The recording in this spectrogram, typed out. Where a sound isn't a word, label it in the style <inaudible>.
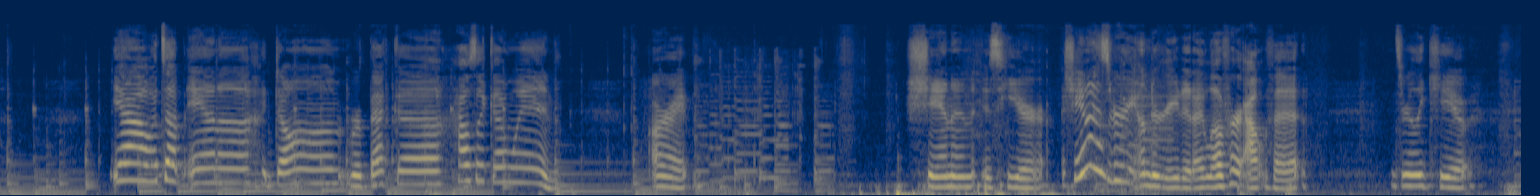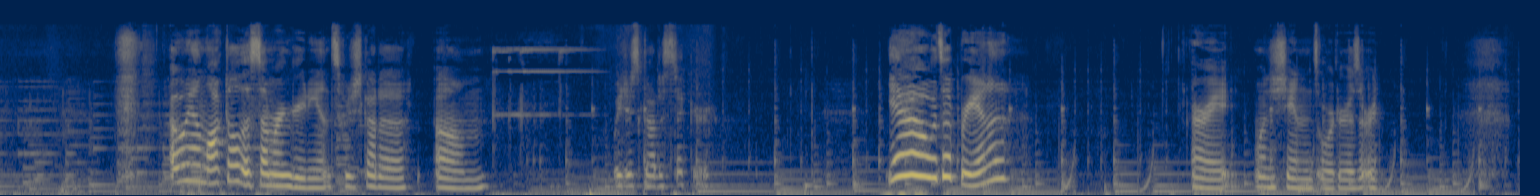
Yeah, what's up, Anna? Dom, Rebecca. How's it going? Alright. Shannon is here. Shannon is very underrated. I love her outfit. It's really cute. Oh, we unlocked all the summer ingredients. We just got a, um, we just got a sticker. Yeah, what's up, Brianna? Alright, what is Shannon's order? Is it.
